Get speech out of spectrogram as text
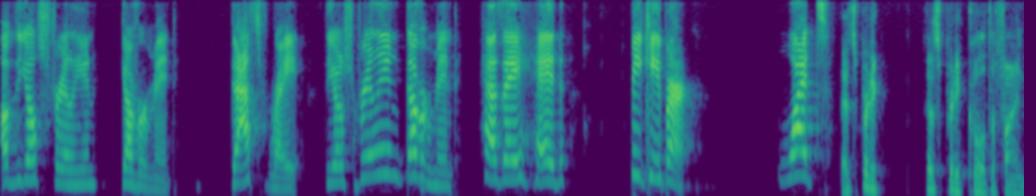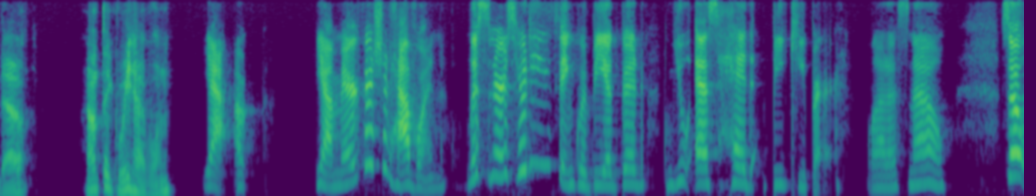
of the Australian government. That's right. The Australian government has a head beekeeper. What? That's pretty. That's pretty cool to find out. I don't think we have one. Yeah. uh, yeah, America should have one. Listeners, who do you think would be a good US head beekeeper? Let us know. So,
